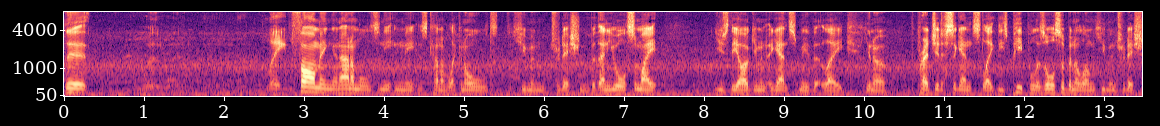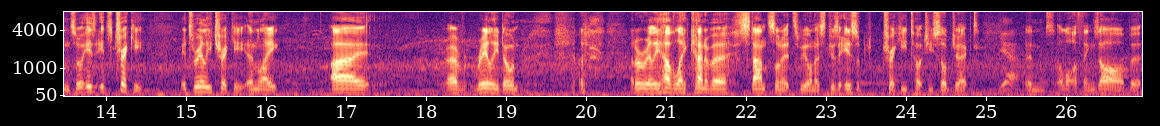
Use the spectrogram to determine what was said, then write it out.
the like farming and animals and eating meat is kind of like an old human tradition. But then you also might use the argument against me that like you know the prejudice against like these people has also been a long human tradition. So it's it's tricky. It's really tricky, and like I, I really don't. I don't really have like kind of a stance on it to be honest, because it is a tricky, touchy subject, Yeah. and a lot of things are. But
